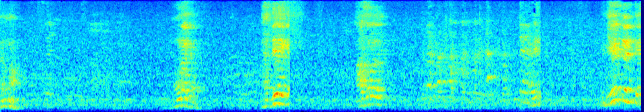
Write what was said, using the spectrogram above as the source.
అమ్మా. అవునా కదా? అదే అసలు ఏంటంటే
